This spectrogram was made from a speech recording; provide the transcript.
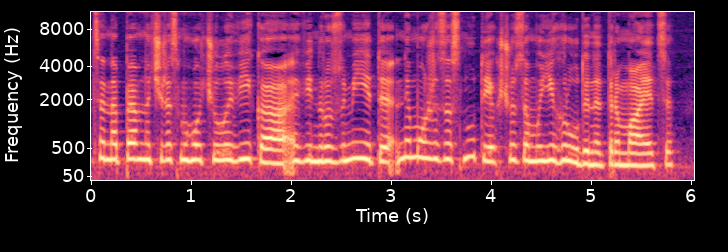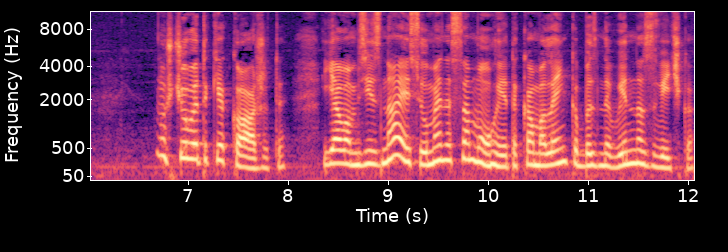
Це, напевно, через мого чоловіка. Він, розумієте, не може заснути, якщо за мої груди не тримається. Ну, що ви таке кажете? Я вам зізнаюся, у мене самого є така маленька безневинна звичка,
